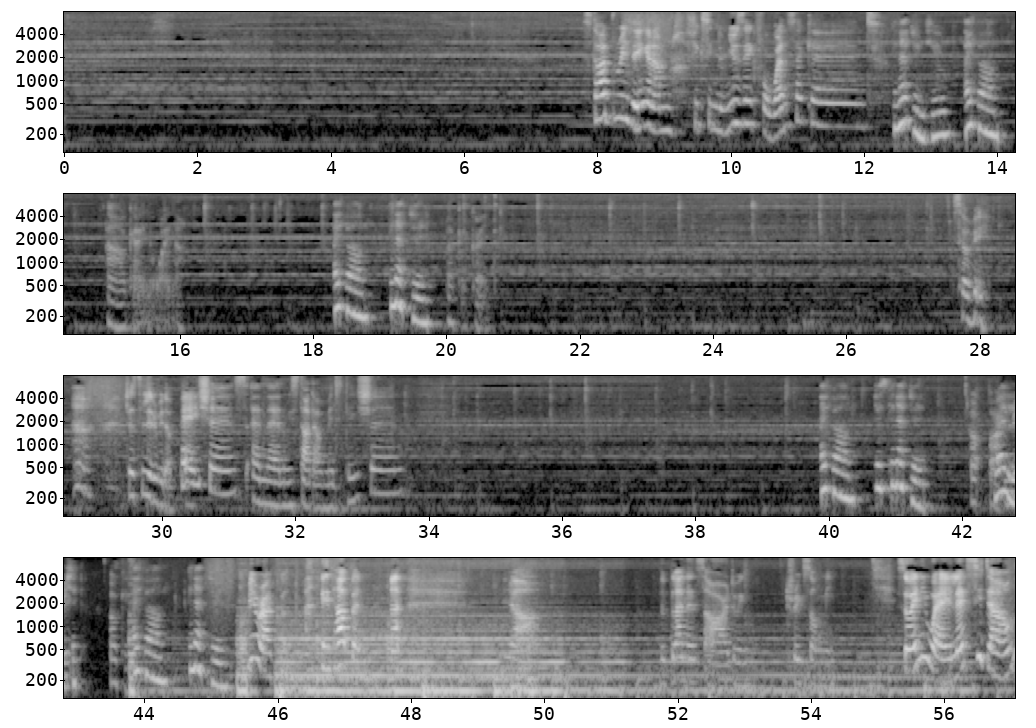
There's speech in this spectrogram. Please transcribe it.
Start breathing and I'm fixing the music for one second. Connecting to iPhone. Ah, okay, I know why now. iPhone connected. Okay, great. sorry just a little bit of patience and then we start our meditation iPhone disconnected. Oh, Ready to. Okay. iPhone connected. Miracle! it happened. yeah. The planets are doing tricks on me. So anyway, let's sit down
